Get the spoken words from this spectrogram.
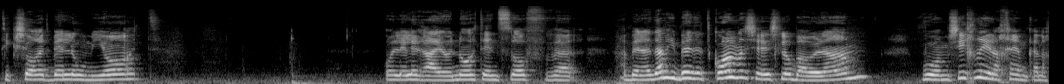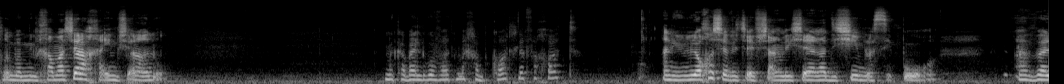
תקשורת בינלאומיות, עולה לרעיונות אינסוף, והבן אדם איבד את כל מה שיש לו בעולם, והוא ממשיך להילחם, כי אנחנו במלחמה של החיים שלנו. מקבל תגובות מחבקות לפחות? אני לא חושבת שאפשר להישאר אדישים לסיפור, אבל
